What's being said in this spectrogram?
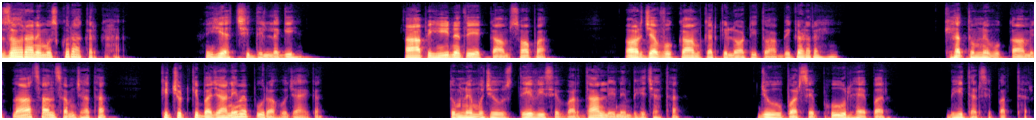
जोहरा ने मुस्कुरा कर कहा यह अच्छी दिल लगी है। आप ही ने तो एक काम सौंपा, और जब वो काम करके लौटी तो आप बिगड़ रहे क्या तुमने वो काम इतना आसान समझा था कि चुटकी बजाने में पूरा हो जाएगा? तुमने मुझे उस देवी से वरदान लेने भेजा था, जो ऊपर से फूल है पर भीतर से पत्थर,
